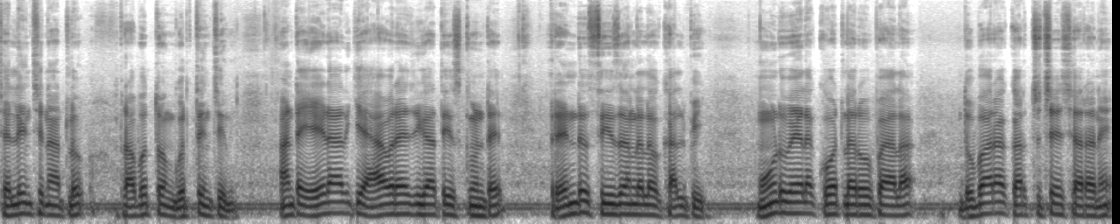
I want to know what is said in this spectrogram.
చెల్లించినట్లు ప్రభుత్వం గుర్తించింది. అంటే ఏడాదికి యావరేజ్గా తీసుకుంటే రెండు సీజన్లలో కలిపి మూడు వేల కోట్ల రూపాయల దుబారా ఖర్చు చేశారనే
